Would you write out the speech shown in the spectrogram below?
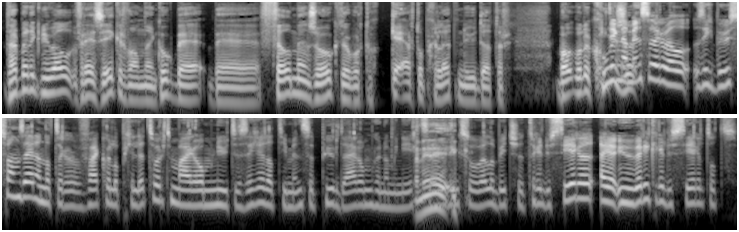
daar ben ik nu wel vrij zeker van. Denk ook bij, bij film en zo ook. Er wordt toch keihard op gelet nu dat er... Wat, wat ik goed ik denk dat mensen er wel zich bewust van zijn en dat er vaak wel op gelet wordt. Maar om nu te zeggen dat die mensen puur daarom genomineerd nee, nee, zijn, ik... zo wel een beetje te reduceren... Ah ja, hun werk reduceren tot...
